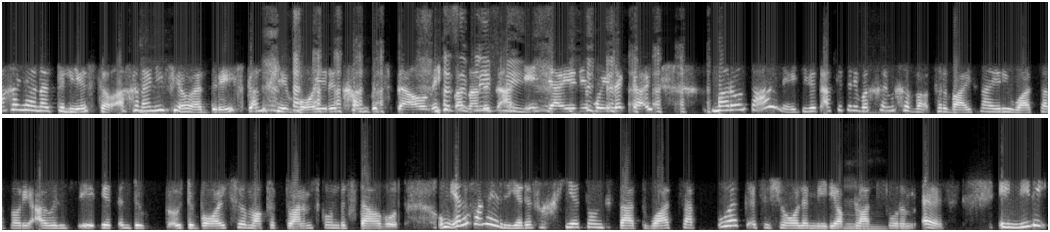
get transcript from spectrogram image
ek gaan jou nou teleurstel. Ek gaan nou nie vir jou adres kan gee waar jy dit gaan bestel nie, want dan is ek en jy in die moeilikheid. maar onthou net, jy weet ek het in die begin verwys na hierdie WhatsApp waar die ouens weet in Dubai so maklik dwelms kon bestel word. Om een of ander rede vergeet ons dat WhatsApp ook 'n sosiale media mm. platform mm. is en nie die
